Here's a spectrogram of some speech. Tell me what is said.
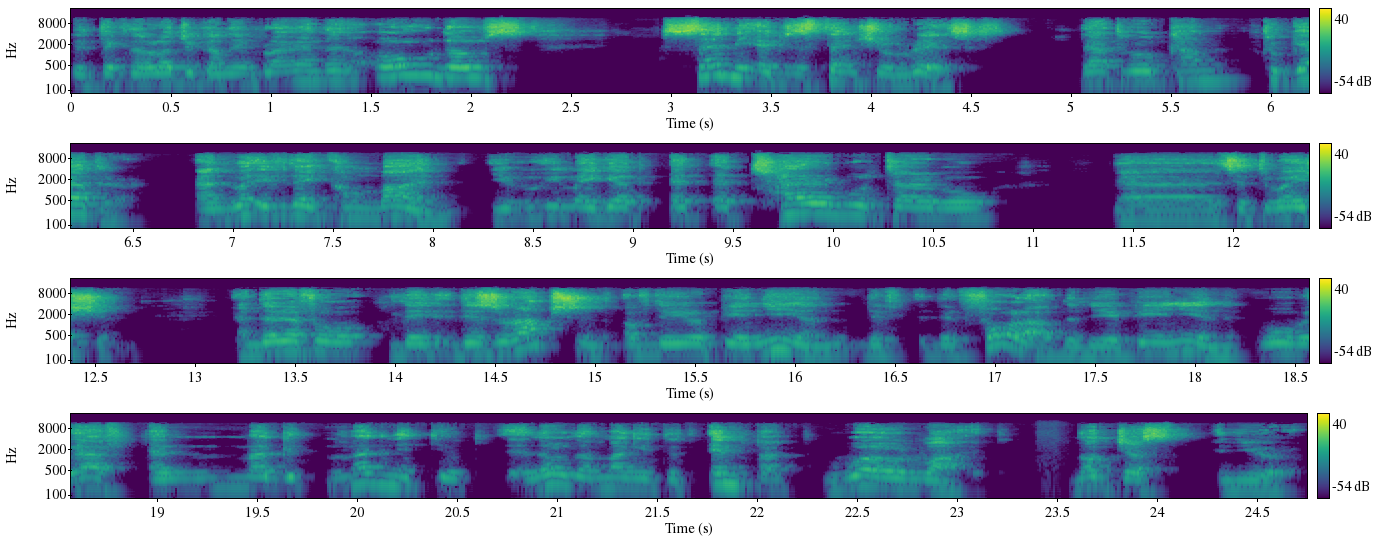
the technological employment and all those semi-existential risks that will come together. And if they combine, you, you may get a, a terrible, terrible uh, situation. And therefore, the disruption of the European Union, the, the fallout of the European Union, will have a mag- magnitude, an order magnitude impact worldwide, not just in Europe.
